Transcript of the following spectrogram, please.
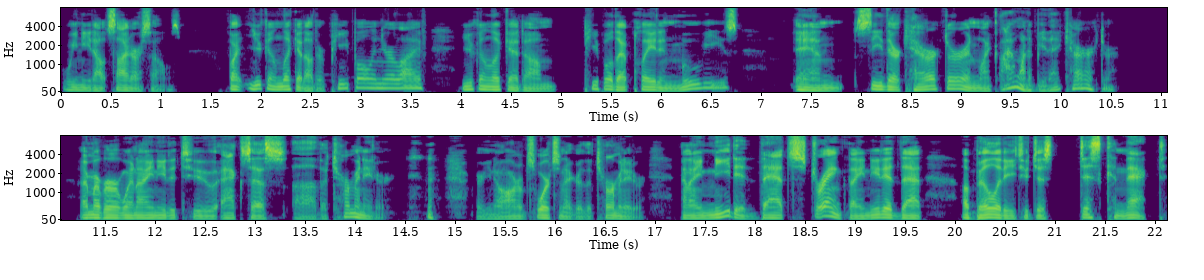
we need outside ourselves. But you can look at other people in your life. You can look at um, people that played in movies and see their character and like, I want to be that character. I remember when I needed to access uh, the Terminator, or you know Arnold Schwarzenegger, the Terminator, and I needed that strength. I needed that ability to just disconnect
